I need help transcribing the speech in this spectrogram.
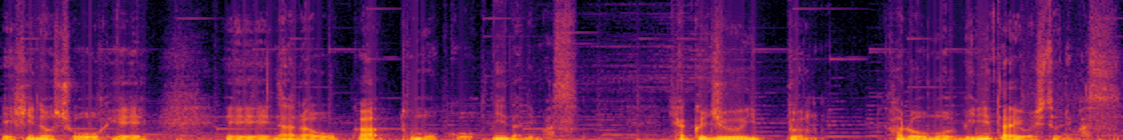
えー日野翔平、えー奈良岡智子になります。111分、ハロームービーに対応しております。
